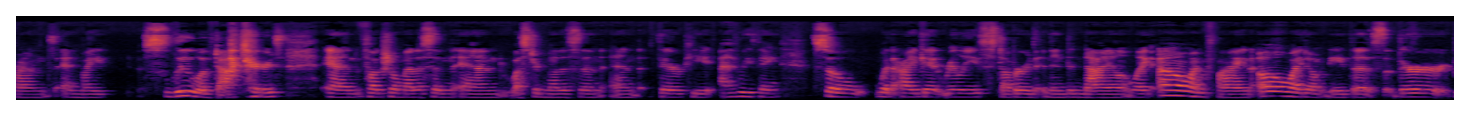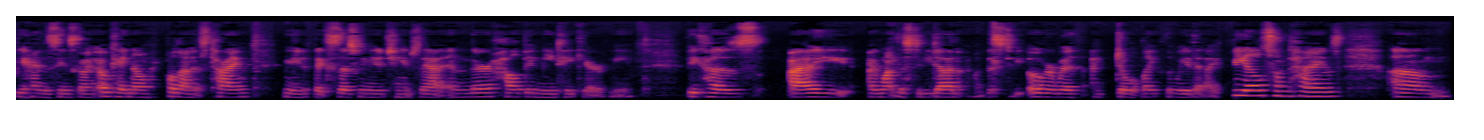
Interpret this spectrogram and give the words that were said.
friends and my slew of doctors and functional medicine and Western medicine and therapy, everything. So when I get really stubborn and in denial, like, oh, I'm fine. Oh, I don't need this. They're behind the scenes going, okay, no, hold on, it's time. We need to fix this. We need to change that. And they're helping me take care of me because I I want this to be done. I want this to be over with. I don't like the way that I feel sometimes. Um,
